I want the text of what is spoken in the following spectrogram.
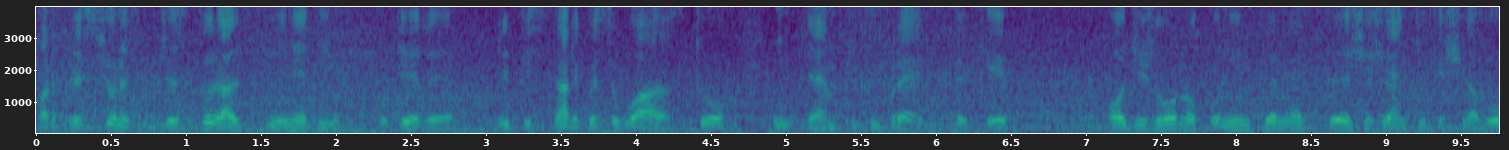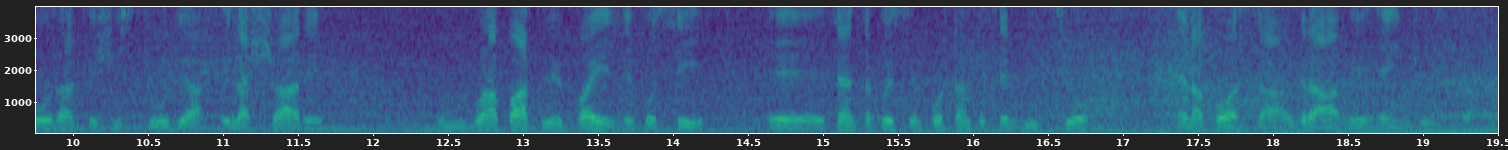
far pressione sul gestore al fine di poter ripristinare questo guasto in tempi più brevi, perché oggigiorno con internet c'è gente che ci lavora, che ci studia e lasciare buona parte del paese così eh, senza questo importante servizio è una cosa grave e ingiusta.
